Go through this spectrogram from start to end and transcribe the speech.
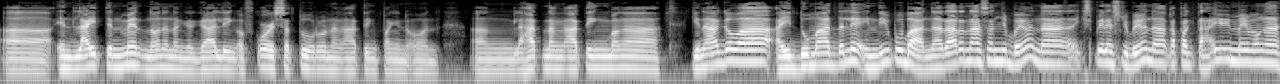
uh, enlightenment no, na nanggagaling of course sa turo ng ating Panginoon ang lahat ng ating mga ginagawa ay dumadali. Hindi po ba? Nararanasan nyo ba yun? Na experience nyo ba yun? Na kapag tayo may mga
